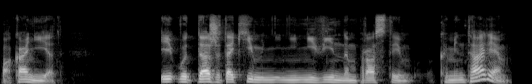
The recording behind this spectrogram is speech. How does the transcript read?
пока нет. И вот даже таким невинным, простым комментарием,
